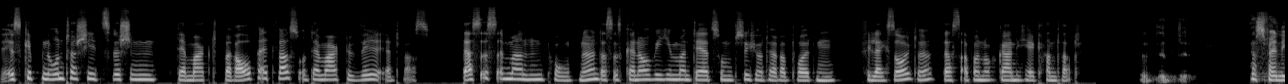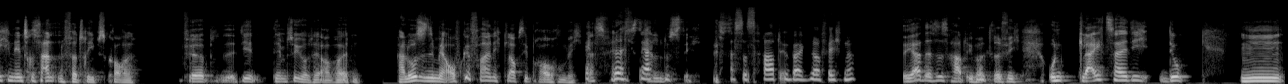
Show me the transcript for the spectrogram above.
Es gibt einen Unterschied zwischen der Markt braucht etwas und der Markt will etwas. Das ist immer ein Punkt, ne? Das ist genau wie jemand, der zum Psychotherapeuten vielleicht sollte, das aber noch gar nicht erkannt hat. Das fände ich einen interessanten Vertriebscall für die, den Psychotherapeuten. Hallo, sind Sie mir aufgefallen? Ich glaube, Sie brauchen mich. Das fände ich sehr lustig. Das ist hart übergriffig, ne? Ja, das ist hart übergriffig. Und gleichzeitig, du, mh, hm,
